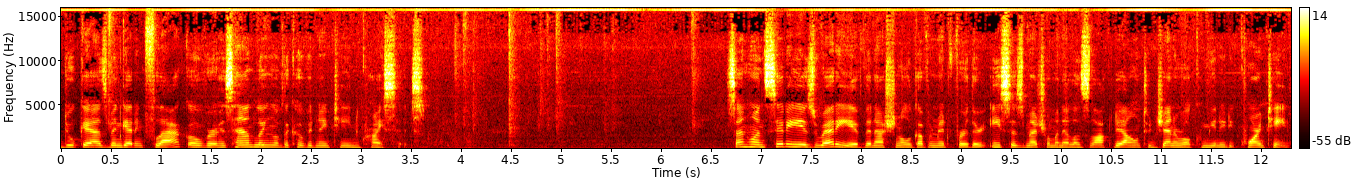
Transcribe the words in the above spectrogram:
Duque has been getting flack over his handling of the COVID 19 crisis. San Juan City is ready if the national government further eases Metro Manila's lockdown to general community quarantine.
